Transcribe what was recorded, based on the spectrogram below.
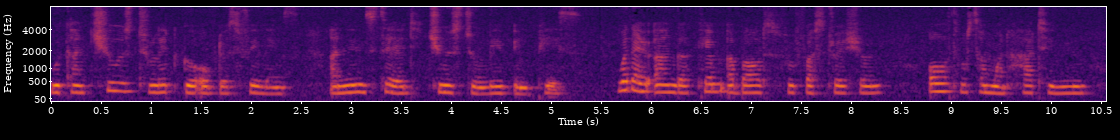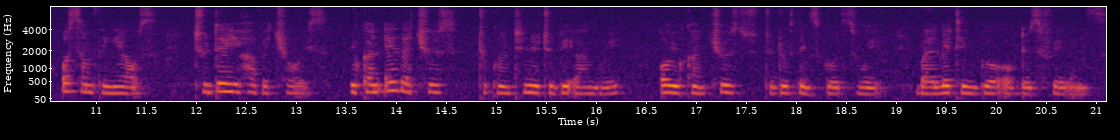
we can choose to let go of those feelings and instead choose to live in peace. Whether your anger came about through frustration or through someone hurting you or something else, today you have a choice. You can either choose to continue to be angry or you can choose to do things God's way by letting go of those feelings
